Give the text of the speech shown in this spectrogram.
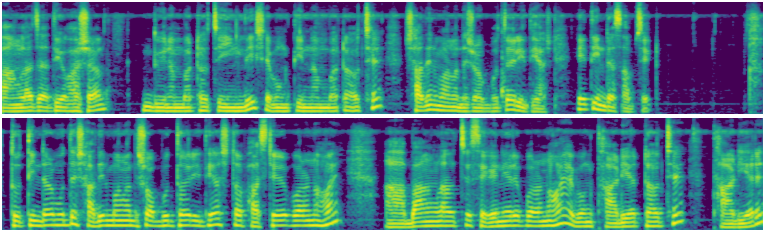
বাংলা জাতীয় ভাষা, দুই নম্বরটা হচ্ছে ইংলিশ এবং তিন নম্বরটা হচ্ছে স্বাধীন বাংলাদেশ সভ্যতার ইতিহাস। এই তিনটা সাবজেক্ট তো তিনটার মধ্যে স্বাধীন বাংলাদেশ অভ্যুদয়ের ইতিহাসটা ফার্স্ট ইয়ারে পড়ানো হয় বাংলা হচ্ছে সেকেন্ড ইয়ারে পড়ানো হয় এবং থার্ড ইয়ারটা হচ্ছে থার্ড ইয়ারে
